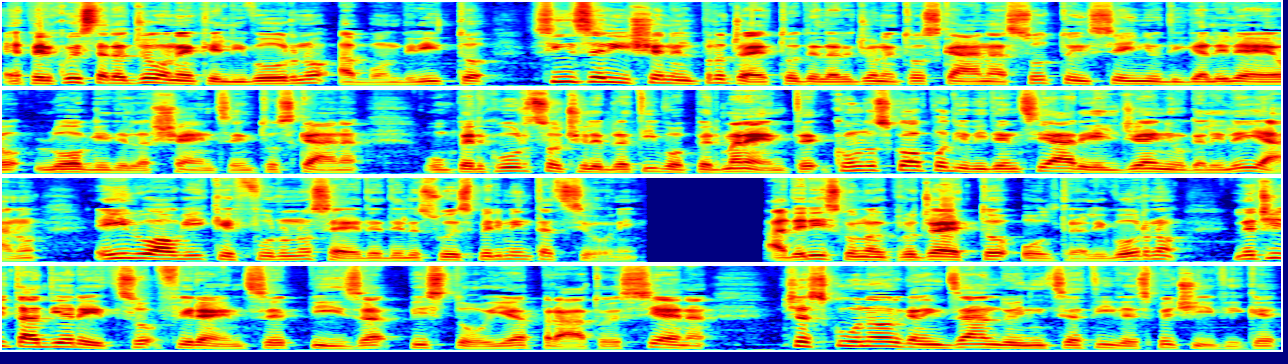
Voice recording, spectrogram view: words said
È per questa ragione che Livorno, a buon diritto, si inserisce nel progetto della regione toscana sotto il segno di Galileo, Luoghi della Scienza in Toscana, un percorso celebrativo permanente con lo scopo di evidenziare il genio galileiano e i luoghi che furono sede delle sue sperimentazioni. Aderiscono al progetto, oltre a Livorno, le città di Arezzo, Firenze, Pisa, Pistoia, Prato e Siena, ciascuna organizzando iniziative specifiche,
